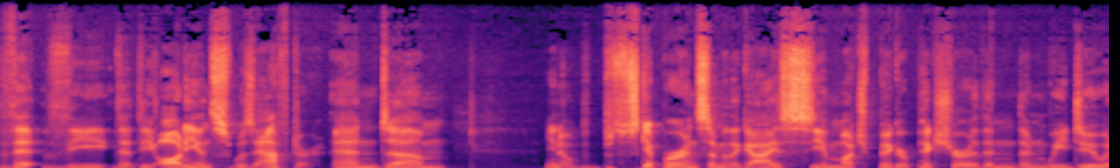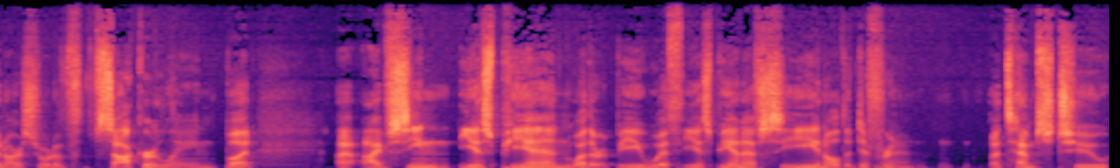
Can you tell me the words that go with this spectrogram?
that the that the audience was after. And um, you know, Skipper and some of the guys see a much bigger picture than than we do in our sort of soccer lane. But I, I've seen ESPN, whether it be with ESPN FC and all the different attempts to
